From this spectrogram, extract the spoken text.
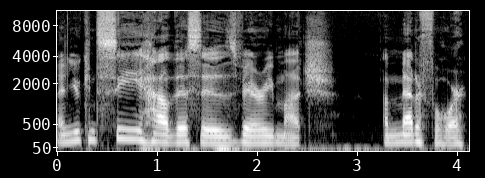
And you can see how this is very much a metaphor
